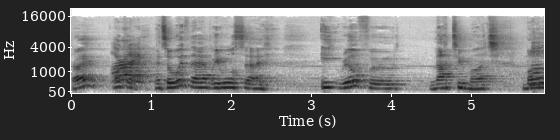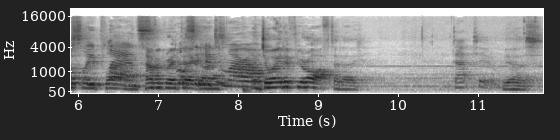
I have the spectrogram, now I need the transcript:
Right? All right. And so with that, we will say eat real food, not too much, mostly, Mostly plants. plants. Have a great We'll day, see you guys. tomorrow. Enjoy it if you're off today. That too. Yes.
